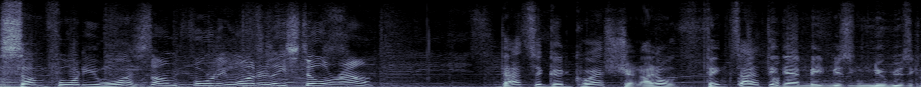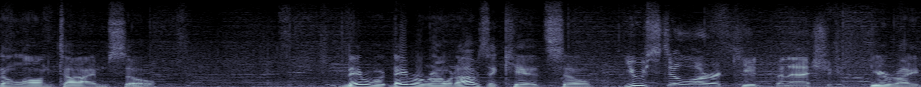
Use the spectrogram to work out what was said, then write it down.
Sum 41. Sum 41. Are they still around? That's a good question. I don't think so. I don't think they have made music, new music in a long time. So they were they were around when I was a kid, so. You still are a kid, Panache. You're right.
